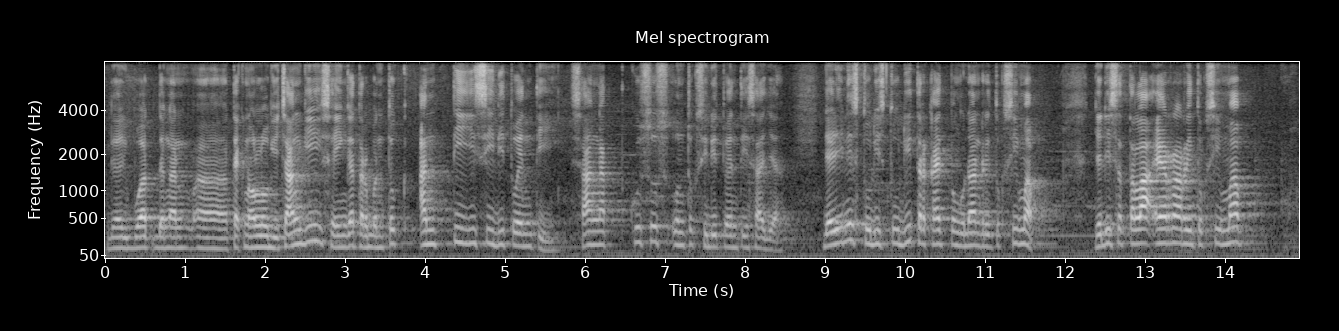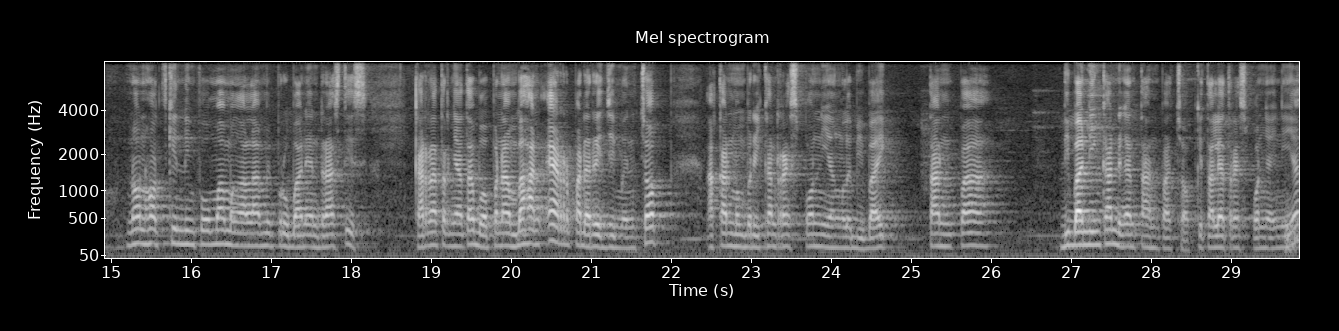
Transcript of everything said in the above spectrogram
dibuat dengan uh, teknologi canggih sehingga terbentuk anti CD20 sangat khusus untuk CD20 saja. Jadi ini studi-studi terkait penggunaan rituximab jadi setelah era rituximab, non-Hodgkin lymphoma mengalami perubahan yang drastis. Karena ternyata bahwa penambahan R pada regimen CHOP akan memberikan respon yang lebih baik tanpa dibandingkan dengan tanpa CHOP. Kita lihat responnya ini ya,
